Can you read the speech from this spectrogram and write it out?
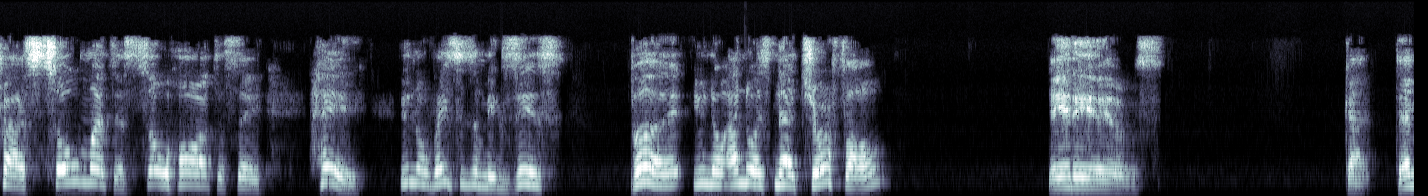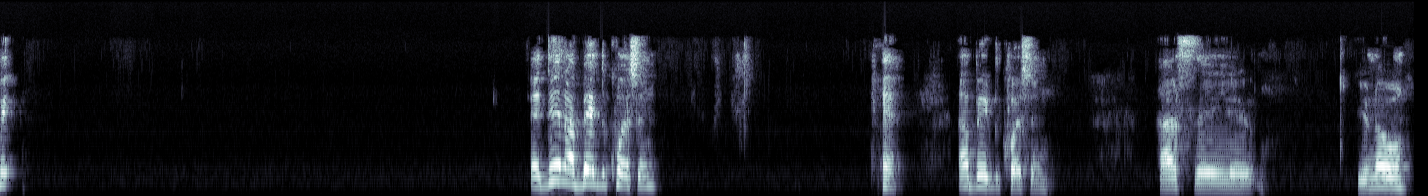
Try so much and so hard to say, hey, you know, racism exists, but, you know, I know it's not your fault. It is. God damn it. And then I beg the question I beg the question. I said, you know,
